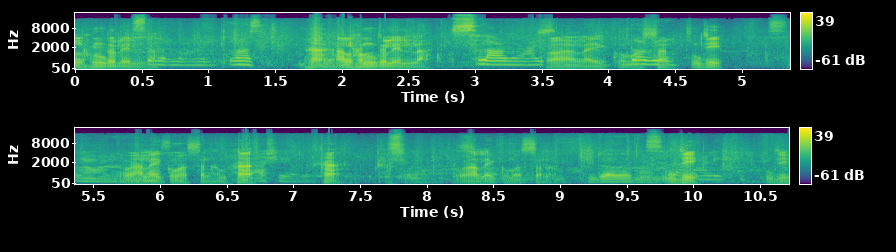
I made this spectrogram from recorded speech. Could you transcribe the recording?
আলহামদুলিল্লাহ। হ্যাঁ আলহামদুলিল্লাহ। আসসালামু ওয়ালাইকুম আসসালাম। জি। ওয়ালাইকুম আসসালাম। হ্যাঁ হ্যাঁ ওয়ালাইকুম আসসালাম। জি জি।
